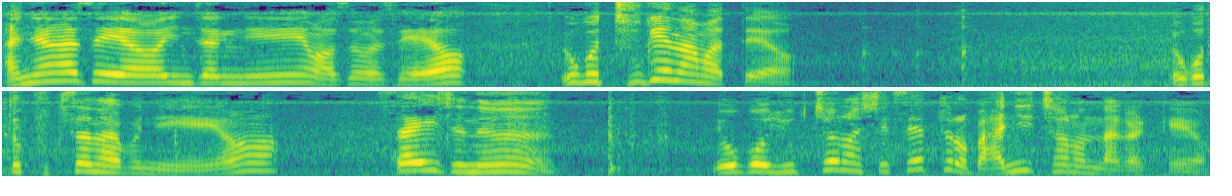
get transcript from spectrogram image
안녕하세요, 인정님. 어서오세요. 요거 두 개 남았대요. 요것도 국산 화분이에요. 사이즈는 요거 6,000원씩 세트로 12,000원 나갈게요.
